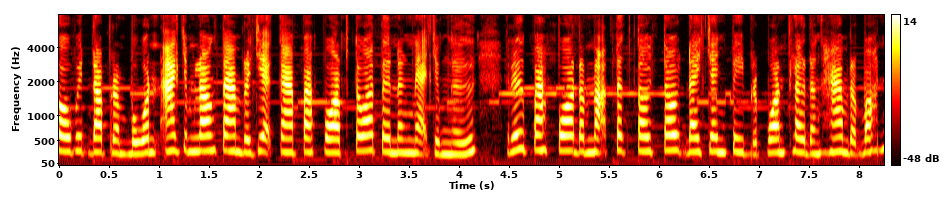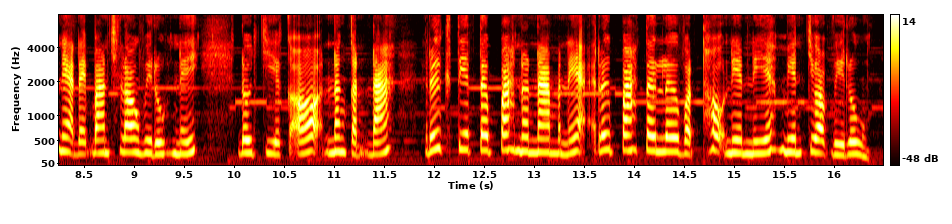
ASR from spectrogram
COVID-19 អាចចម្លងតាមរយៈការប៉ះពាល់ផ្ទាល់ទៅនឹងអ្នកជំងឺឬប៉ះពាល់ដំណក់ទឹកតូចៗដែលចេញពីប្រព័ន្ធផ្លូវដង្ហើមរបស់អ្នកដែលបានឆ្លងវីរុសនេះដូចជាក្អកនិងកណ្ដាស់ឬខ្ទាតទៅប៉ះនរណាម្នាក់ឬប៉ះទៅលើវត្ថុនានាមានជាប់វីរុស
